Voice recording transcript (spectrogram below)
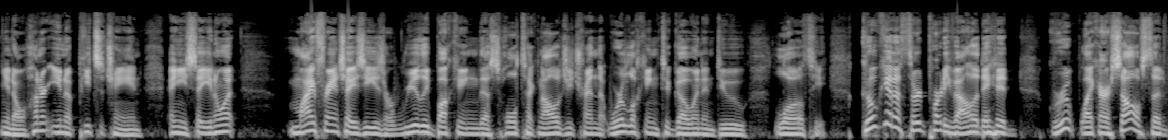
you know, 100 unit pizza chain and you say, "You know what? My franchisees are really bucking this whole technology trend that we're looking to go in and do loyalty. Go get a third party validated group like ourselves that,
